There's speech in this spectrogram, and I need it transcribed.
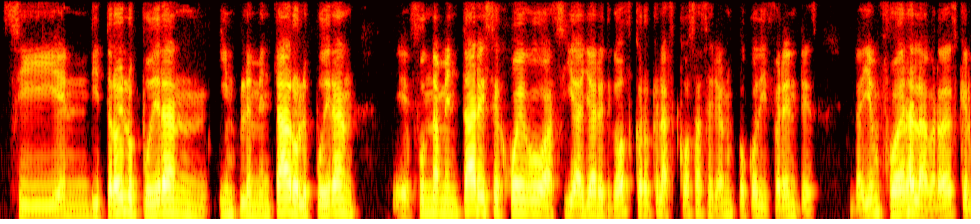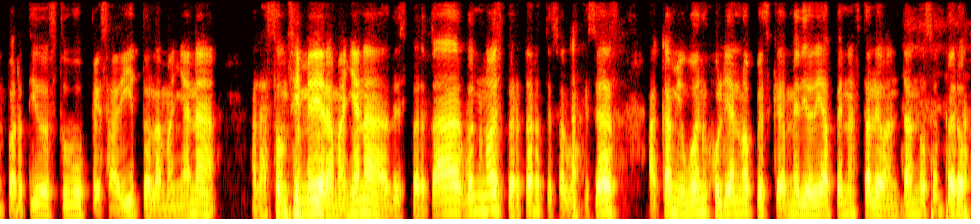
Si en Detroit lo pudieran implementar o le pudieran eh, fundamentar ese juego así a Jared Goff, creo que las cosas serían un poco diferentes. De ahí en fuera, la verdad es que el partido estuvo pesadito. La mañana, a las once y media de la mañana, despertar, bueno, no despertarte, salvo que seas acá mi buen Julián López, que a mediodía apenas está levantándose, pero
